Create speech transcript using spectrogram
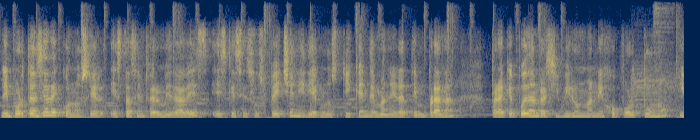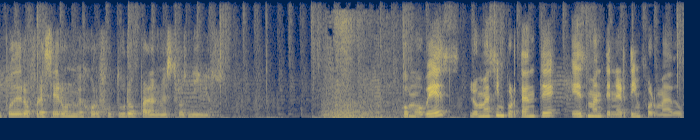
La importancia de conocer estas enfermedades es que se sospechen y diagnostiquen de manera temprana para que puedan recibir un manejo oportuno y poder ofrecer un mejor futuro para nuestros niños. Como ves, lo más importante es mantenerte informado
